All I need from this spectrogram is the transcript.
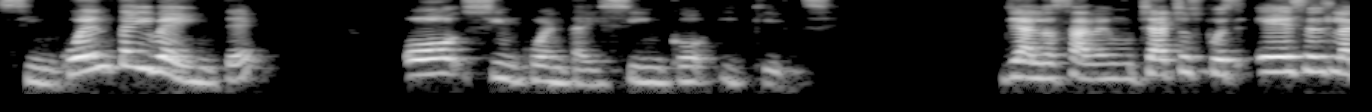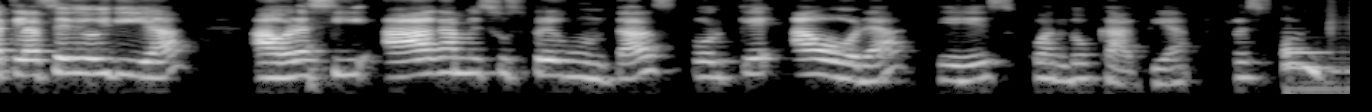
50 y 20 o 55 y 15. Ya lo saben, muchachos, pues esa es la clase de hoy día. Ahora sí, hágame sus preguntas porque ahora es cuando Katia responde.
